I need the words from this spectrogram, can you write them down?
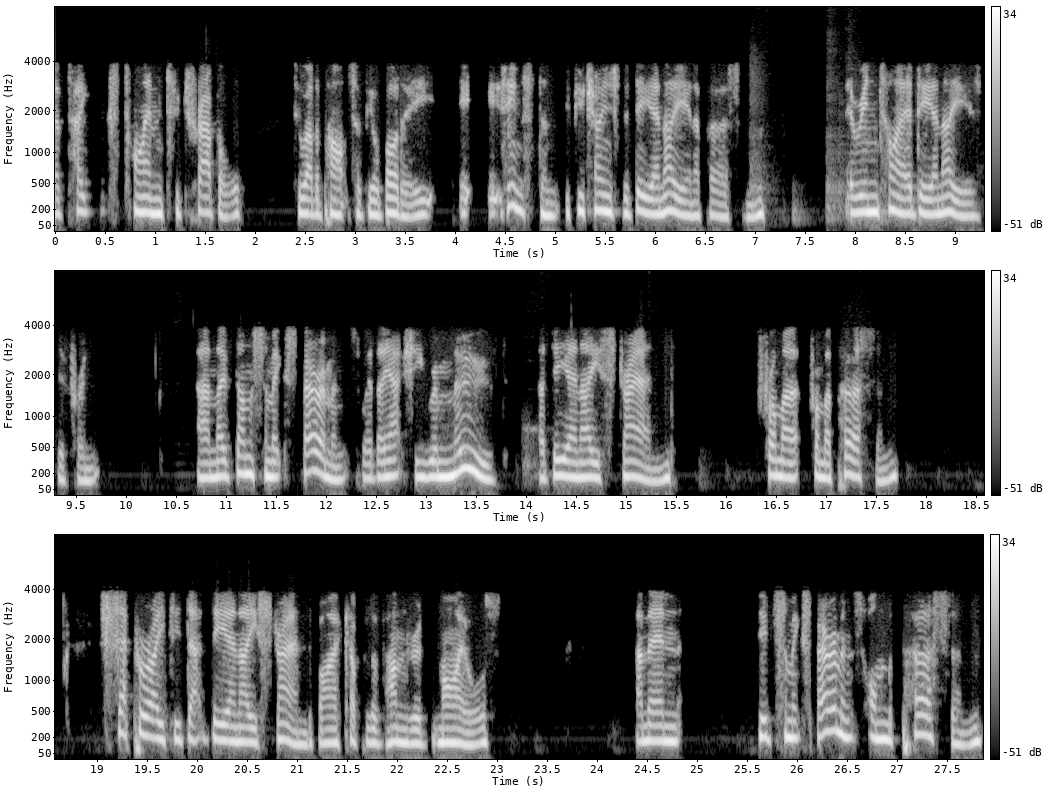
of takes time to travel to other parts of your body. It, it's instant. If you change the DNA in a person, their entire DNA is different. And they've done some experiments where they actually removed a DNA strand from a from a person, separated that DNA strand by a couple of hundred miles, and then did some experiments on the person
